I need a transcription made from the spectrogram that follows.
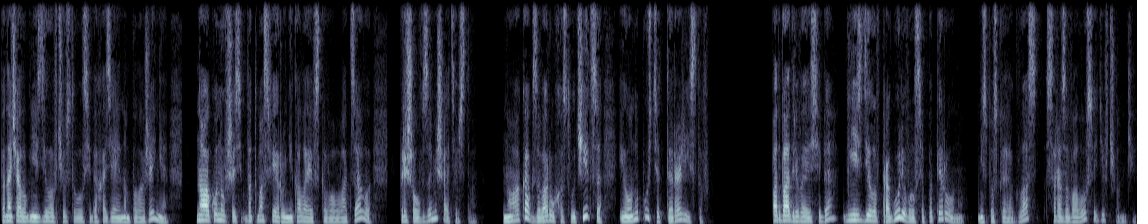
Поначалу Гнездилов чувствовал себя хозяином положения, но, окунувшись в атмосферу Николаевского вокзала, пришел в замешательство. Ну а как заваруха случится, и он упустит террористов? Подбадривая себя, Гнездилов прогуливался по перрону, не спуская глаз с розоволосой девчонки.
